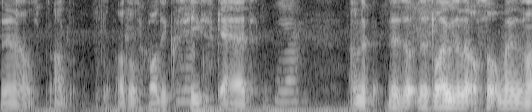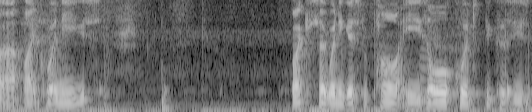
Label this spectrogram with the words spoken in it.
in an adult's, adult's body because he's scared. yeah, And there's there's loads of little sort of moments like that, like when he's, like I said, when he goes for parties, awkward because he's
